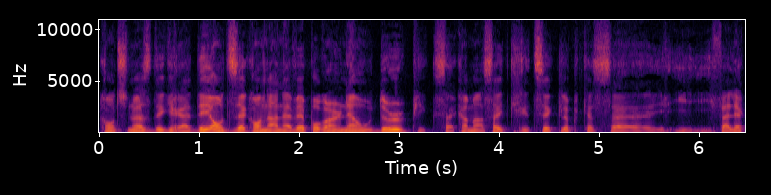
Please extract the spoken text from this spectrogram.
continuer à se dégrader. On disait qu'on en avait pour un an ou deux, puis que ça commençait à être critique, là, puis que ça, il, fallait,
